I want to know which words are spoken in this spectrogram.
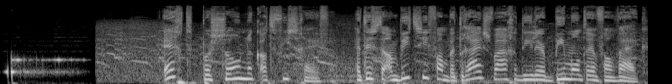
Echt persoonlijk advies geven. Het is de ambitie van bedrijfswagendealer Biemond en Van Wijk.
